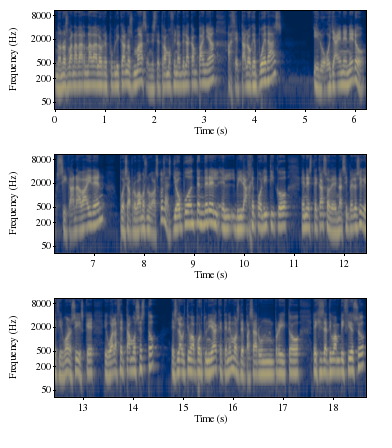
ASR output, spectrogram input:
no nos van a dar nada a los republicanos más en este tramo final de la campaña, acepta lo que puedas y luego ya en enero, si gana Biden, pues aprobamos nuevas cosas. Yo puedo entender el, viraje político en este caso de Nancy Pelosi que decir, bueno, sí, es que igual aceptamos esto, es la última oportunidad que tenemos de pasar un proyecto legislativo ambicioso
